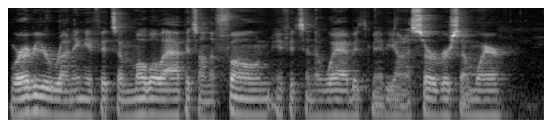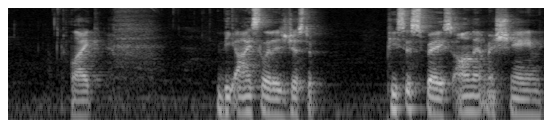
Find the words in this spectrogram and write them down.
wherever you're running. If it's a mobile app, it's on the phone. If it's in the web, it's maybe on a server somewhere. Like the isolate is just a piece of space on that machine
